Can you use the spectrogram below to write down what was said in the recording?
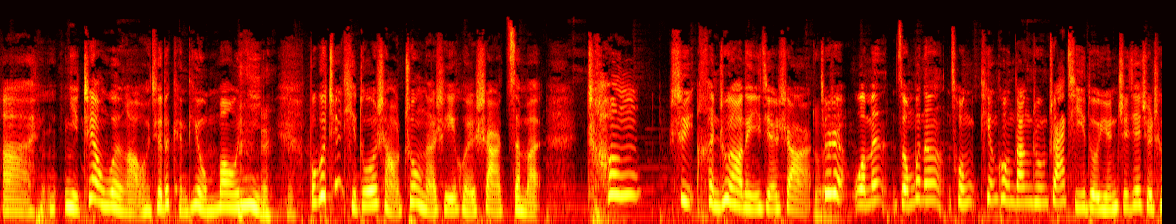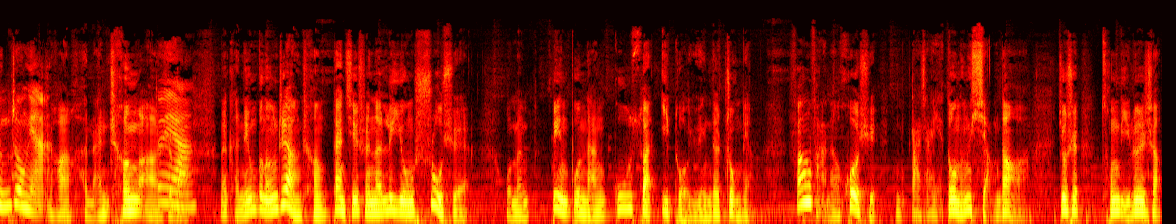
啊，你你这样问啊，我觉得肯定有猫腻。不过具体多少重呢是一回事儿，怎么称是很重要的一件事儿。就是我们总不能从天空当中抓起一朵云直接去称重呀这。好像很难称啊，是吧？那肯定不能这样称。但其实呢，利用数学，我们并不难估算一朵云的重量。方法呢，或许大家也都能想到啊，就是从理论上，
